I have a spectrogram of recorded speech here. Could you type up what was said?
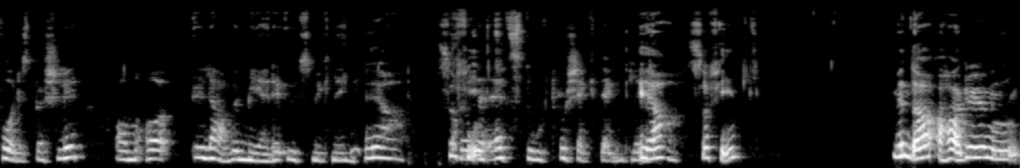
forespørsler om å lage mer utsmykning. Ja. Så Så fint. er et stort prosjekt, egentlig. Ja, så fint. Men da har du mm,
